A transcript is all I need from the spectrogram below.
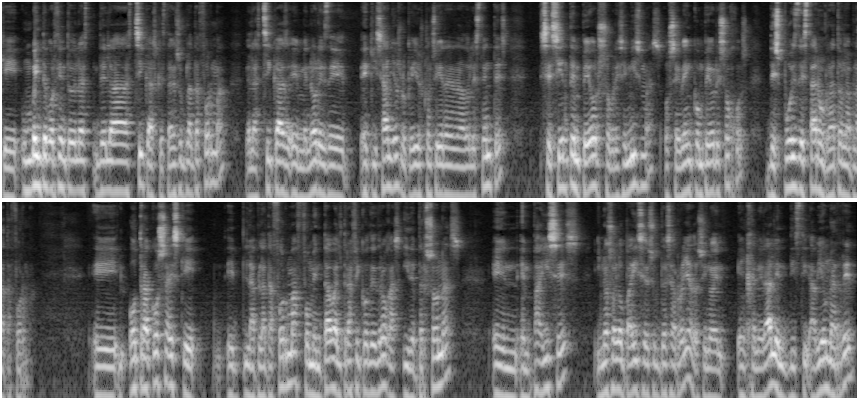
que un 20% de las, de las chicas que están en su plataforma, de las chicas eh, menores de X años, lo que ellos consideran adolescentes, se sienten peor sobre sí mismas o se ven con peores ojos después de estar un rato en la plataforma. Eh, otra cosa es que eh, la plataforma fomentaba el tráfico de drogas y de personas en, países, y no solo países subdesarrollados, sino en, en general había una red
